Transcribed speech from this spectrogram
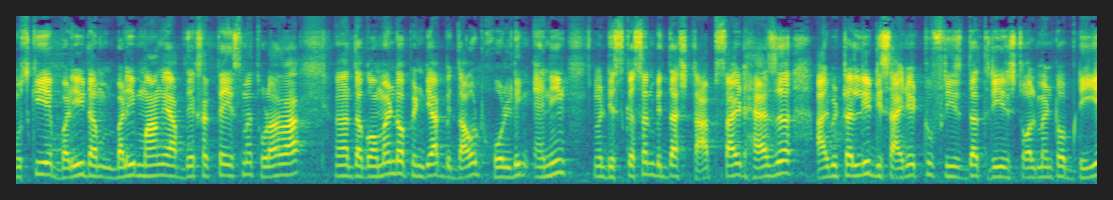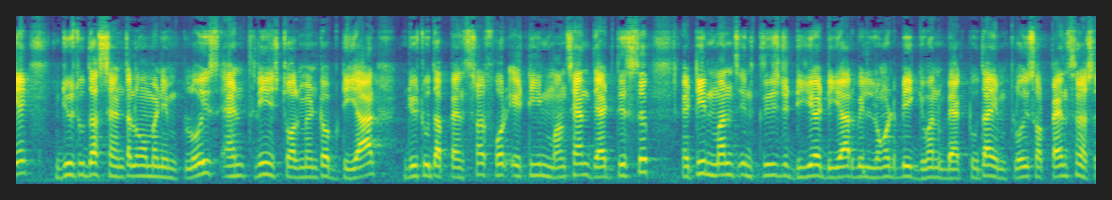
उसकी ये बड़ी बड़ी मांग है, आप देख सकते हैं। इसमें थोड़ा सा the government of India without holding any discussion with the staff side has arbitrarily decided to freeze the three installment of DA due to the central government employees and three installment of DR due to the pensioner for 18 months and that this 18 months increased DA DR will not be given back to the employees or pensioners.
